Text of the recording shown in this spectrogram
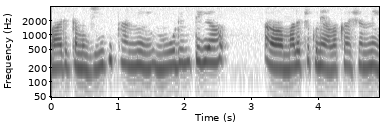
వారి తమ జీవితాన్ని మూడింటిగా మలచుకునే అవకాశాన్ని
